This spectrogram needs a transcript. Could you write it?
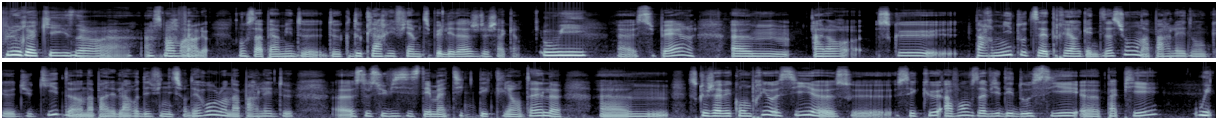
plus requise à, ce moment-là. Donc ça a permis de, de, clarifier un petit peu les tâches de chacun. Oui. Euh, super. Euh, alors, ce que parmi toute cette réorganisation, on a parlé donc euh, du guide, on a parlé de la redéfinition des rôles, on a parlé de ce suivi systématique des clientèles. ce que j'avais compris aussi, c'est que avant vous aviez des dossiers papier. Oui.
